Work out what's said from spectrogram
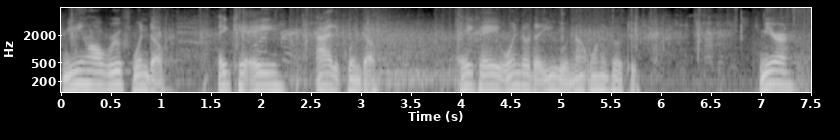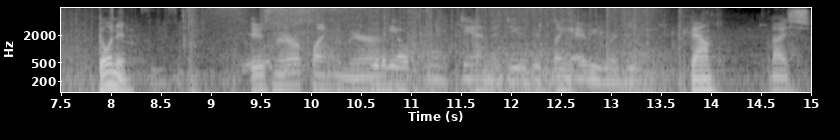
Meeting hall roof window. AKA attic window. AKA window that you would not want to go to. Mirror, going in. Is Mira playing the mirror? Everybody else, oh, damn it, dude. They're playing everywhere, dude. Down. Nice.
